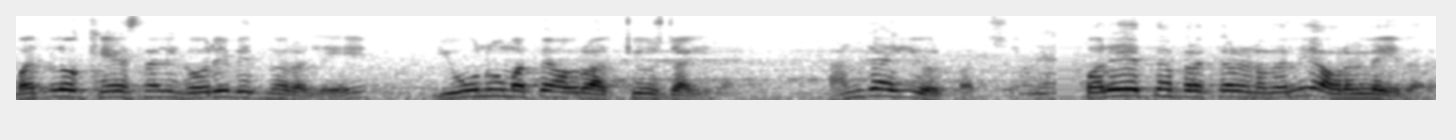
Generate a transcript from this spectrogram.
ಮೊದಲು ಕೇಸ್ನಲ್ಲಿ ಗೌರಿಬಿದ್ನೂರಲ್ಲಿ ಇವನು ಮತ್ತು ಅವರು ಅಕ್ಯೂಸ್ಡ್ ಆಗಿದ್ದಾರೆ. ಹಂಗಾಗಿ ಇವ್ರ ಪರಿಚಯ. ಕೊಲೆ ಯತ್ನ ಪ್ರಕರಣದಲ್ಲಿ ಅವರೆಲ್ಲ ಇದ್ದಾರೆ.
